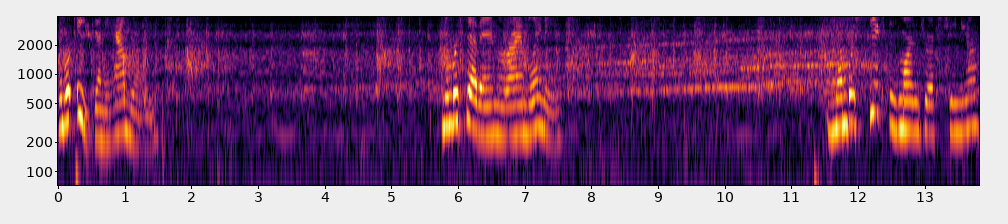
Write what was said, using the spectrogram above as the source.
Number 8, Denny Hamlin. Number 7, Ryan Blaney. Number 6 is Martin Truex Jr.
